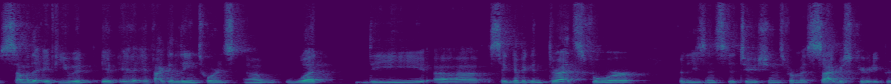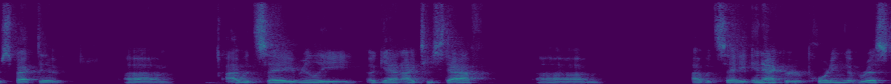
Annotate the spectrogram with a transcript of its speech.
some of the if you would if if I could lean towards uh, what the uh, significant threats for for these institutions from a cybersecurity perspective, um, I would say really again IT staff. Um, I would say inaccurate reporting of risk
